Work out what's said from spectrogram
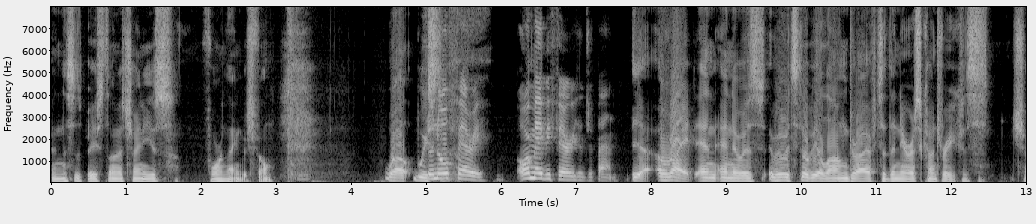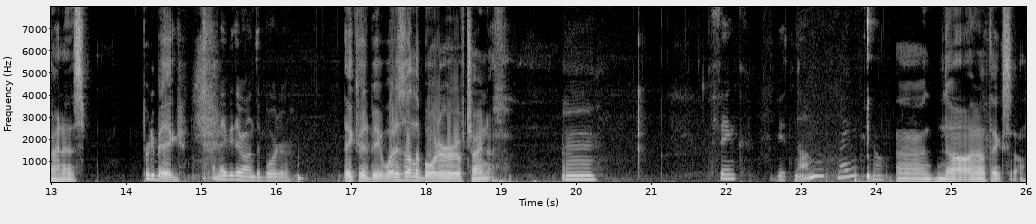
and this is based on a Chinese foreign language film. Well, we So no ferry, or maybe ferry to Japan. Yeah, oh, right, and and it was it would still be a long drive to the nearest country because China is pretty big. And maybe they're on the border. They could be. What is on the border of China? Mm, think Vietnam, maybe? No. Uh, no, I don't think so.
